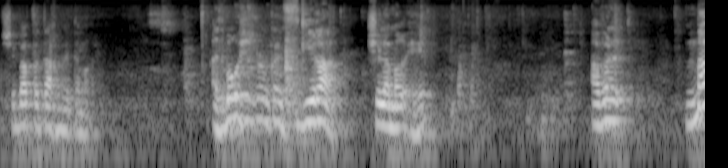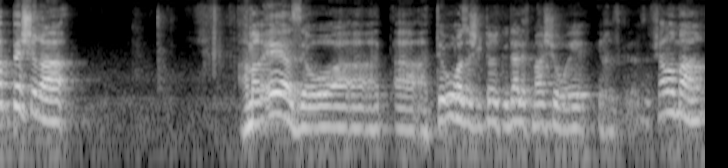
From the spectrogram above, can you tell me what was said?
שבה פתחנו את המראה. אז ברור שיש לנו כאן סגירה של המראה, אבל מה פשר המראה הזה, או התיאור הזה של פרק י"א, מה שרואה יחזקאל? אז אפשר לומר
